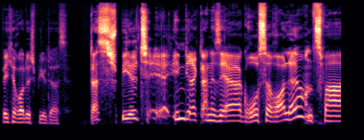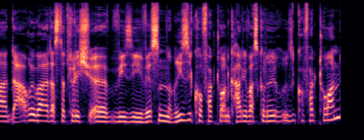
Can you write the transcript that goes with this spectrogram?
welche Rolle spielt das? Das spielt äh, indirekt eine sehr große Rolle und zwar darüber, dass natürlich, äh, wie Sie wissen, Risikofaktoren, kardiovaskuläre Risikofaktoren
